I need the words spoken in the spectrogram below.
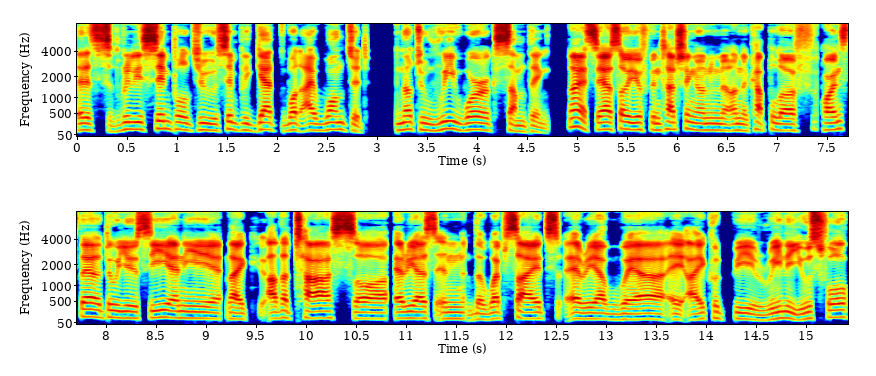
that it's really simple to simply get what I wanted, not to rework something. Nice. Yeah. So you've been touching on on a couple of points there. Do you see any like other tasks or areas in the website area where AI could be really useful?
